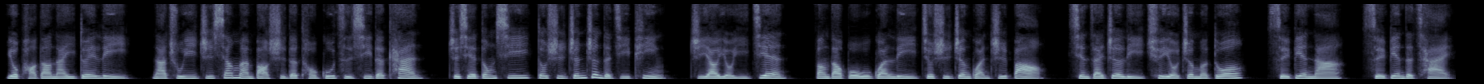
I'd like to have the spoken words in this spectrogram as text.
又跑到那一堆里，拿出一只镶满宝石的头箍，仔细的看，这些东西都是真正的极品，只要有一件放到博物馆里就是镇馆之宝。现在这里却有这么多，随便拿，随便的采，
